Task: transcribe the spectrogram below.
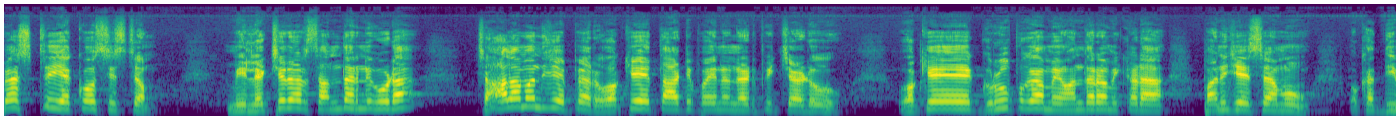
best eco system మీ లెక్చరర్స్ అందరినీ కూడా చాలామంది చెప్పారు ఒకే తాటిపైన నడిపించాడు ఒకే గ్రూప్గా మేమందరం ఇక్కడ పనిచేసాము ఒక the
